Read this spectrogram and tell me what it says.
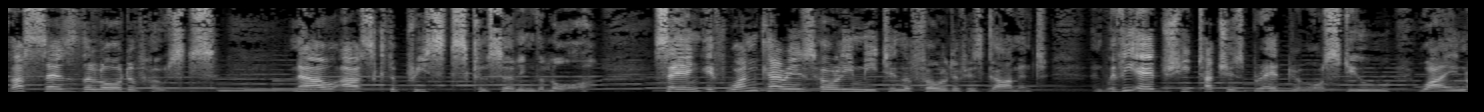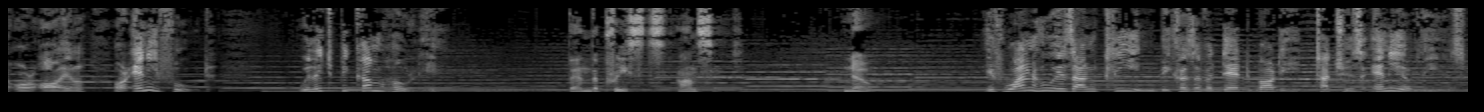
Thus says the Lord of hosts, Now ask the priests concerning the law, saying, If one carries holy meat in the fold of his garment, and with the edge he touches bread or stew, wine or oil, or any food, will it become holy? Then the priests answered, No. If one who is unclean because of a dead body touches any of these,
